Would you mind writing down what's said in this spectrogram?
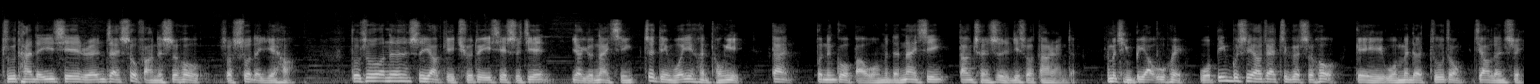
足坛的一些人在受访的时候所说的也好，都说呢是要给球队一些时间，要有耐心。这点我也很同意，但不能够把我们的耐心当成是理所当然的。那么，请不要误会，我并不是要在这个时候给我们的足总浇冷水，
